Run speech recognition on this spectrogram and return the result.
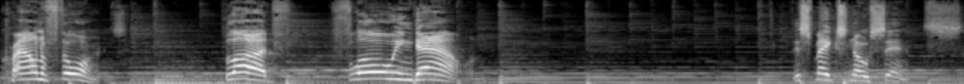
crown of thorns, blood flowing down. This makes no sense.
